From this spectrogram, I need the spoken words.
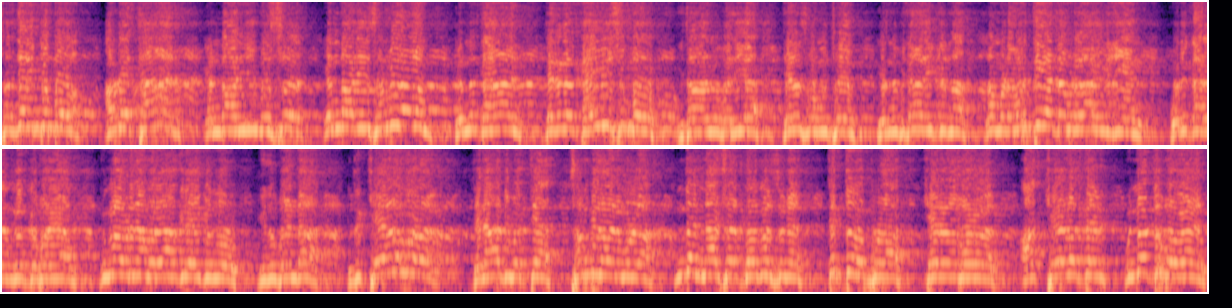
സഞ്ചരിക്കുമ്പോൾ അവിടെ കാണാൻ എന്താണ് ഈ ബസ് എന്താണ് ഈ സംവിധാനം എന്ന് കാണാൻ വിചാരിക്കുന്ന നമ്മുടെ വൃത്തികെട്ട പിണറായി വിജയൻ ഒരു കാര്യം നിങ്ങൾക്ക് പറയാം. നിങ്ങളോട് ഞാൻ പറയാൻ ആഗ്രഹിക്കുന്നു. ഇത് വേണ്ട. ഇത് കേരളമാണ്. ജനാധിപത്യ സംവിധാനമുള്ള ഇന്ത്യൻ നാഷണൽ കോൺഗ്രസിന് കെട്ടുറപ്പുള്ള കേരളമാണ്. ആ കേരളത്തിൽ മുന്നോട്ട് പോകാൻ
